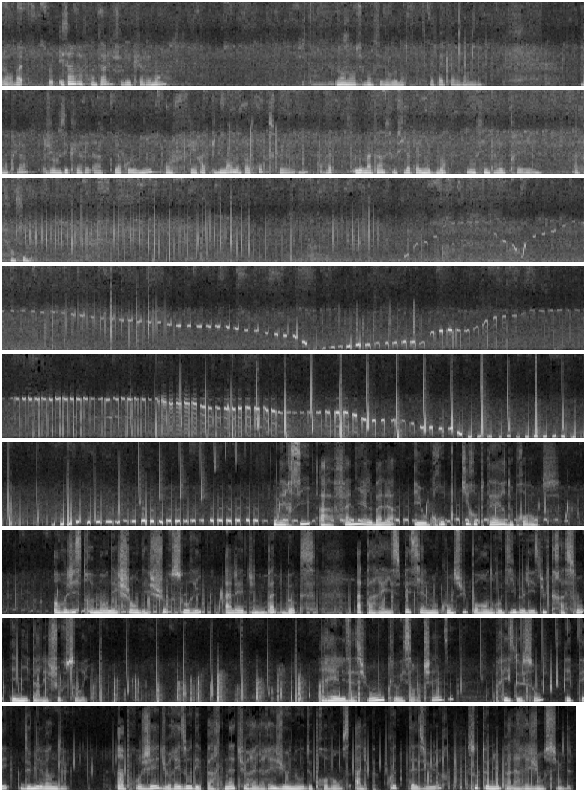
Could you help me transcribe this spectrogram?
Alors, bah, éteins ta frontale, je vais éclairer moi. Non, non, c'est bon, c'est vers le bas. On va pas éclairer vers le bas. Donc là, je vais vous éclairer la, la colonie. On le fait rapidement, mais pas trop, parce que en fait, le matin, c'est aussi là qu'elles mettent bas. Donc c'est une période très assez sensible. Merci à Fanny Albala et au groupe Chiroptère de Provence. Enregistrement des chants des chauves-souris à l'aide d'une Batbox, appareil spécialement conçu pour rendre audibles les ultrasons émis par les chauves-souris. Réalisation Chloé Sanchez, prise de son été 2022. Un projet du réseau des parcs naturels régionaux de Provence-Alpes-Côte d'Azur, soutenu par la région Sud.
